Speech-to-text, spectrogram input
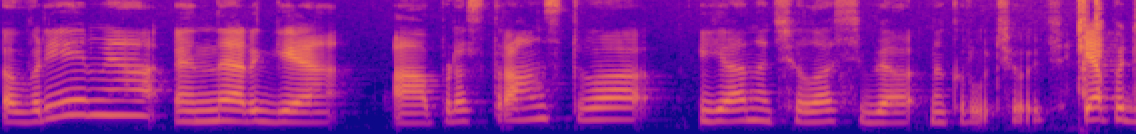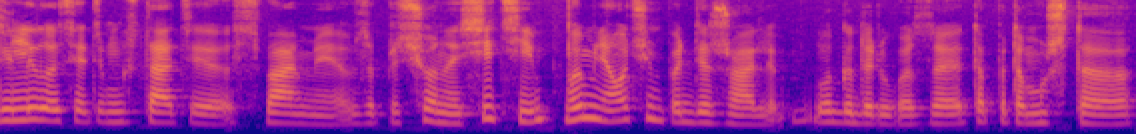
время, энергия, а пространство я начала себя накручивать. Я поделилась этим, кстати, с вами в запрещенной сети. Вы меня очень поддержали. Благодарю вас за это, потому что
